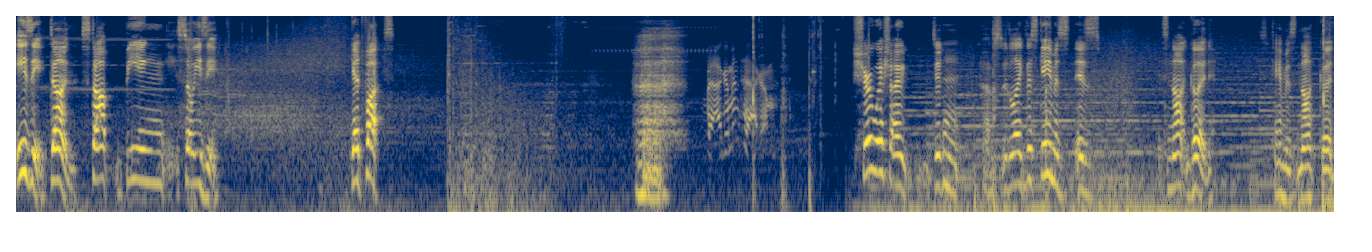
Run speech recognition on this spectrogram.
Easy, done. Stop being so easy. Get fucked. Bag 'em and tag 'em. Sure wish I didn't have like this game is is it's not good. This game is not good.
